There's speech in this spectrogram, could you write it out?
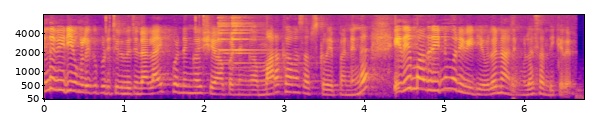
இந்த வீடியோ உங்களுக்கு பிடிச்சிருந்துச்சுன்னா லைக் பண்ணுங்க ஷேர் பண்ணுங்க. மறக்காம சப்ஸ்கிரைப் பண்ணுங்க. இதே மாதிரி இன்னும் ஒரு வீடியோவில் நான் உங்களை சந்திக்கிறேன்.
